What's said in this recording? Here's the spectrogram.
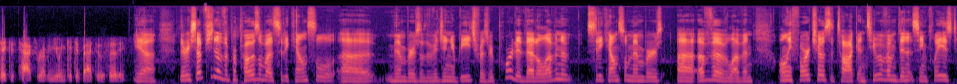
take his tax revenue and kick it back to the city. Yeah, the reception of the proposal by the city council uh, members of the Virginia Beach was reported that 11 of city council members uh, of the 11, only four chose to talk, and two of them didn't seem pleased.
